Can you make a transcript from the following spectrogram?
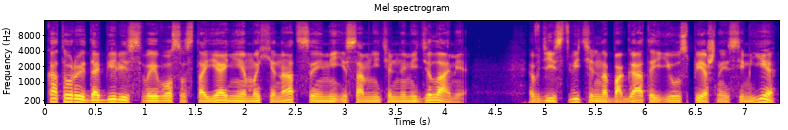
которые добились своего состояния махинациями и сомнительными делами. В действительно богатой и успешной семье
